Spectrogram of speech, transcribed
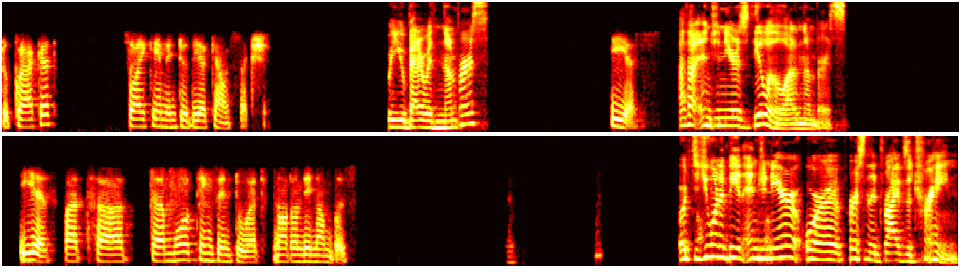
to crack it. So I came into the account section. Were you better with numbers? Yes. I thought engineers deal with a lot of numbers. Yes, but uh, there are more things into it, not only numbers. Or did you want to be an engineer or a person that drives a train?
